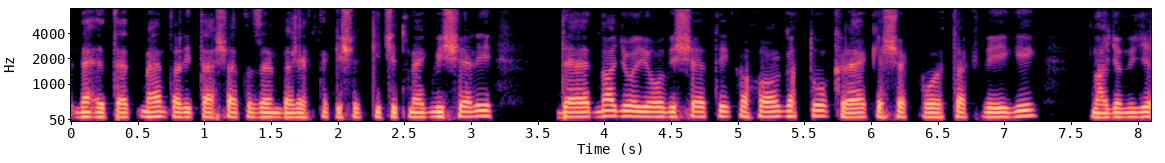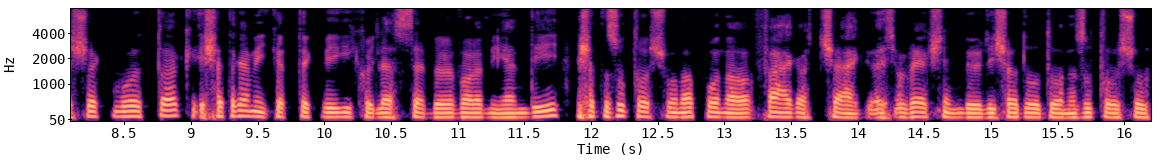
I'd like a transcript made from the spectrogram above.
ne, tehát mentalitását az embereknek is egy kicsit megviseli, de nagyon jól viselték a hallgatók, lelkesek voltak végig, nagyon ügyesek voltak, és hát reménykedtek végig, hogy lesz ebből valamilyen díj, és hát az utolsó napon a fáradtság, a versenyből is adódóan az utolsó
